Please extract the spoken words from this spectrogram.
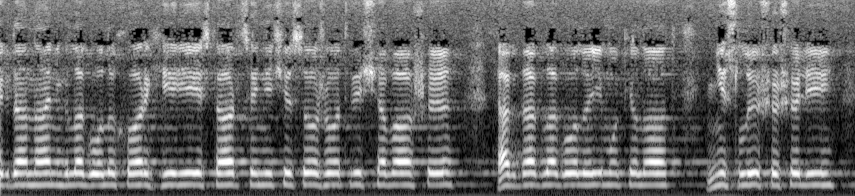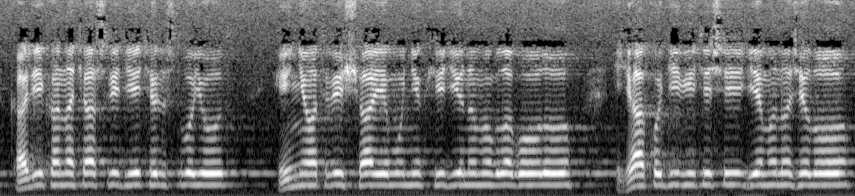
егда нань глаголых у архиереи старцы нечесо же отвещаваши, тогда глаголы ему Пилат, не слышишь ли, калика на тебя свидетельствуют, и не отвещай ему ни к единому глаголу, як удивитесь и гемону зело,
